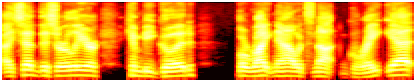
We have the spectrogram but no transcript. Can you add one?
I said this earlier, can be good but right now it's not great yet.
